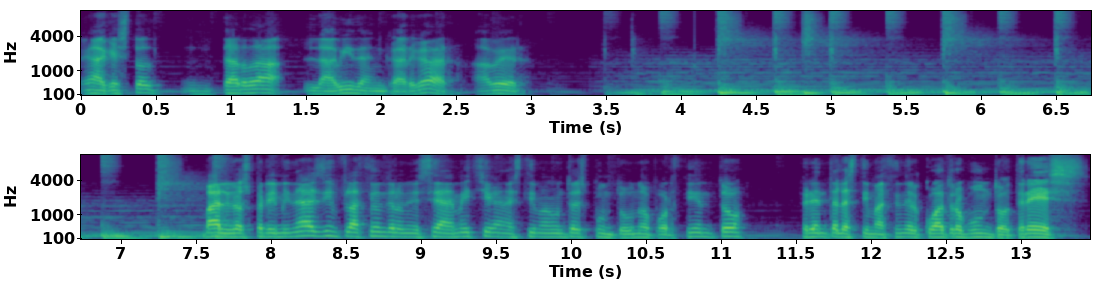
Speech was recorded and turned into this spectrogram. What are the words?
Venga, que esto tarda la vida en cargar. A ver. Vale, los preliminares de inflación de la Universidad de Michigan estiman un 3.1% frente a la estimación del 4.3%.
